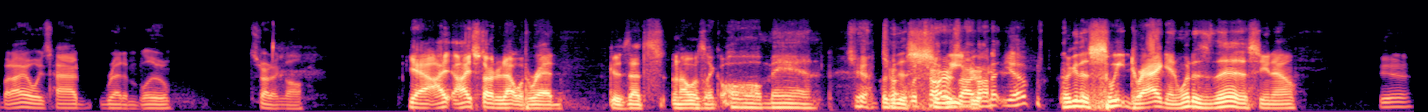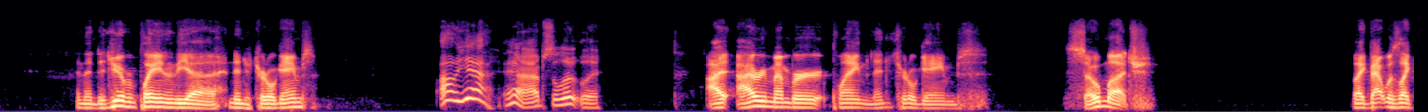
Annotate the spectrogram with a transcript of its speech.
but I always had red and blue starting off. Yeah, I, I started out with red because that's when I was like, oh man, Yeah, Look at this sweet dra- on it. Yep. look at this sweet dragon. What is this? You know. Yeah. And then, did you ever play any of the uh, Ninja Turtle games? Oh yeah, yeah, absolutely. I I remember playing the Ninja Turtle games so much. Like that was like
